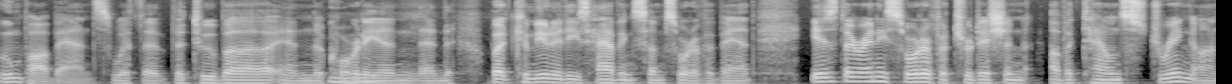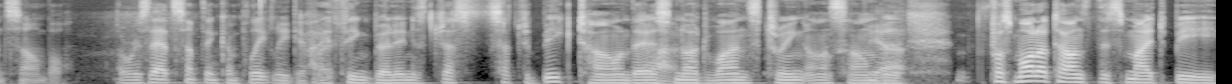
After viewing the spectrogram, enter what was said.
oompa bands with the, the tuba and the mm-hmm. accordion mm-hmm. and but communities having some sort of a band is there any sort of a tradition of a town string ensemble Or is that something completely different? I think Berlin is just such a big town. There's Ah. not one string ensemble. Yeah. For smaller towns, this might be,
